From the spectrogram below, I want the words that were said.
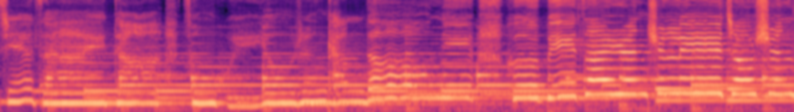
世界再大，总会有人看到你，何必在人群里找寻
